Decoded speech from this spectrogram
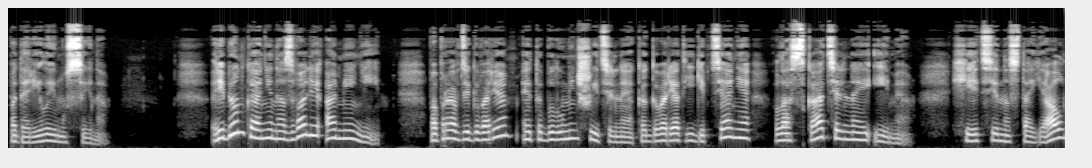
подарила ему сына. Ребенка они назвали Амени — По правде говоря, это было уменьшительное, как говорят египтяне, ласкательное имя. Хетти настоял,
